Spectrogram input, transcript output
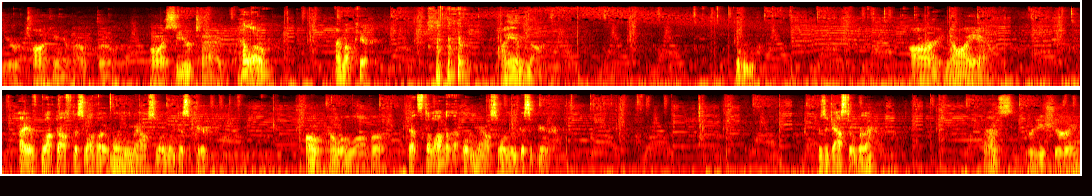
you're talking about, though. Oh, I see your tag. Hello, I'm up here. I am not. Ooh, Alright, now I am. I have blocked off this lava. It will now slowly disappear. Oh, hello, lava. That's the lava that will now slowly disappear. There's a ghast over there. That's reassuring.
